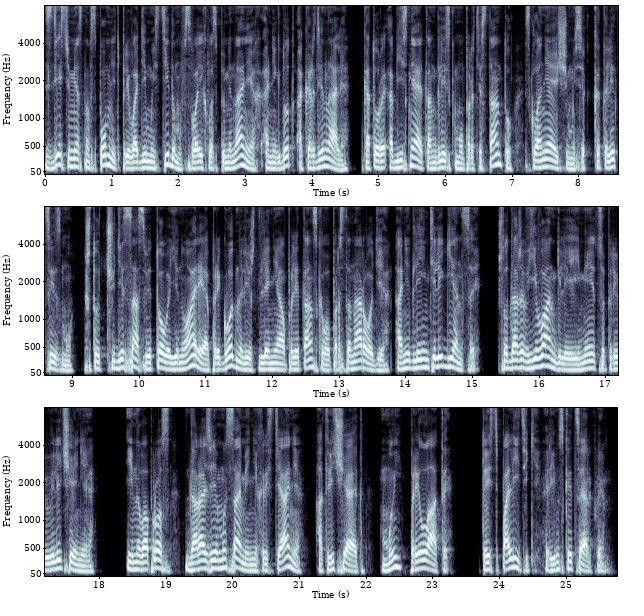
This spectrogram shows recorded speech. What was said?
Здесь уместно вспомнить приводимый Стидом в своих воспоминаниях анекдот о кардинале, который объясняет английскому протестанту, склоняющемуся к католицизму, что чудеса святого Януария пригодны лишь для неаполитанского простонародья, а не для интеллигенции, что даже в Евангелии имеются преувеличения. И на вопрос «Да разве мы сами не христиане?» отвечает «Мы прилаты», то есть политики Римской Церкви.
